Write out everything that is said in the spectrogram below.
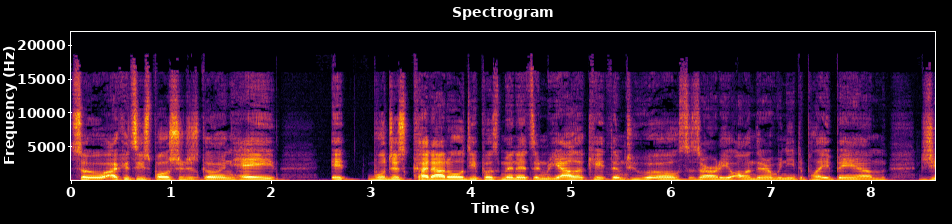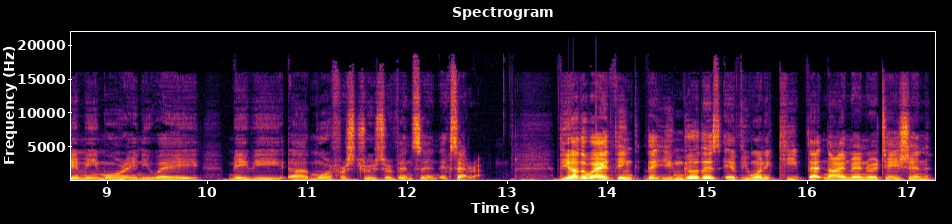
So I could see Spoelstra just going, hey, it we'll just cut out Oladipo's minutes and reallocate them to who else is already on there. We need to play Bam, Jimmy more anyway, maybe uh, more for Strus or Vincent, etc. The other way I think that you can go this, if you want to keep that nine man rotation,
